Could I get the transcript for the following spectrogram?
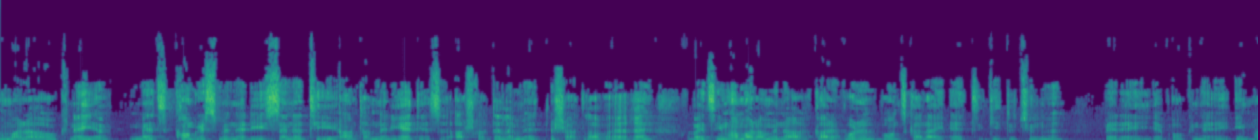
համար օգնե եւ մեծ կոնգրեսմենների, սենատի անդամների հետ ես աշխատել եմ, այդ շատ լավ է եղել, բայց իմ համար ամենակարևորը ոնց կարա այդ գիտությունը բերեի եւ օգնեի իմ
